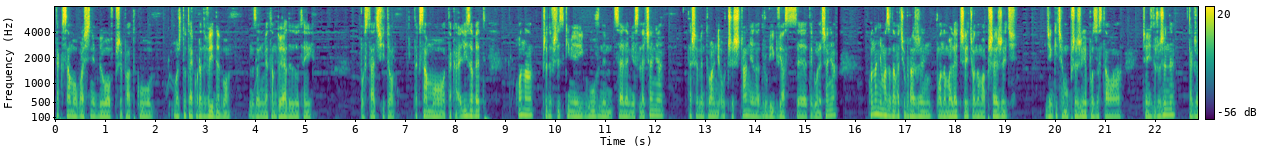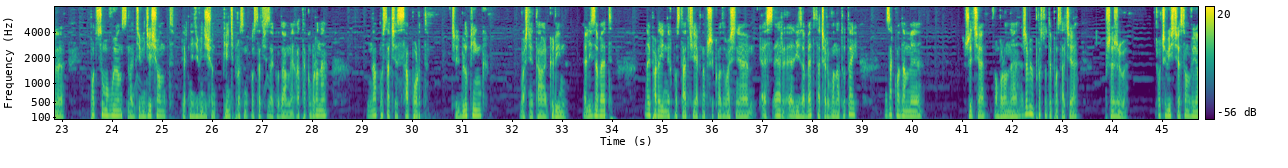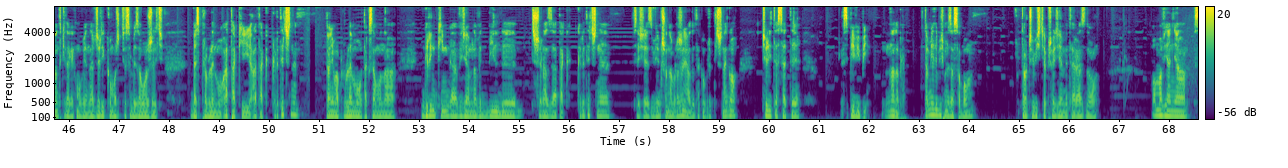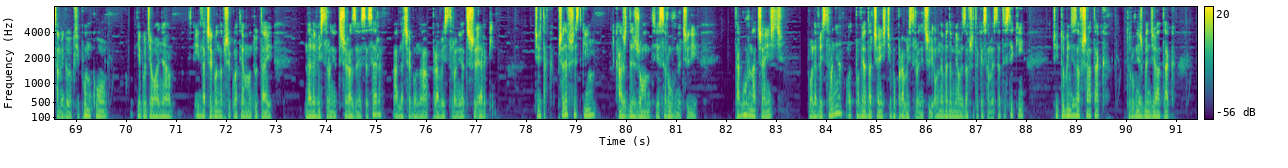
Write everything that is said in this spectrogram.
Tak samo właśnie było w przypadku, może tutaj akurat wyjdę, bo zanim ja tam dojadę do tej postaci, to tak samo taka Elizabeth, ona przede wszystkim jej głównym celem jest leczenie, też ewentualnie oczyszczanie na drugiej gwiazdce tego leczenia. Ona nie ma zadawać obrażeń, ona ma leczyć, ona ma przeżyć, dzięki czemu przeżyje pozostała część drużyny. Także podsumowując, na 90, jak nie 95% postaci zakładamy atak obronę, na postacie support, czyli blocking, właśnie ta Green Elizabeth, no i parę innych postaci, jak na przykład właśnie SR Elizabeth, ta czerwona tutaj, zakładamy życie, obronę, żeby po prostu te postacie przeżyły. Oczywiście są wyjątki, tak jak mówię, na Jericho możecie sobie założyć bez problemu atak i atak krytyczny. To nie ma problemu, tak samo na Green Kinga widziałem nawet buildy 3 razy atak krytyczny, w sensie zwiększone obrażenia do ataku krytycznego, czyli te sety z PvP. No dobra, to mielibyśmy za sobą. To oczywiście przejdziemy teraz do omawiania samego ekwipunku, jego działania i dlaczego na przykład ja mam tutaj na lewej stronie 3 razy SSR, a dlaczego na prawej stronie 3 erki. Czyli tak, przede wszystkim każdy rząd jest równy, czyli ta górna część po lewej stronie odpowiada części po prawej stronie, czyli one będą miały zawsze takie same statystyki, czyli tu będzie zawsze atak, tu również będzie atak,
